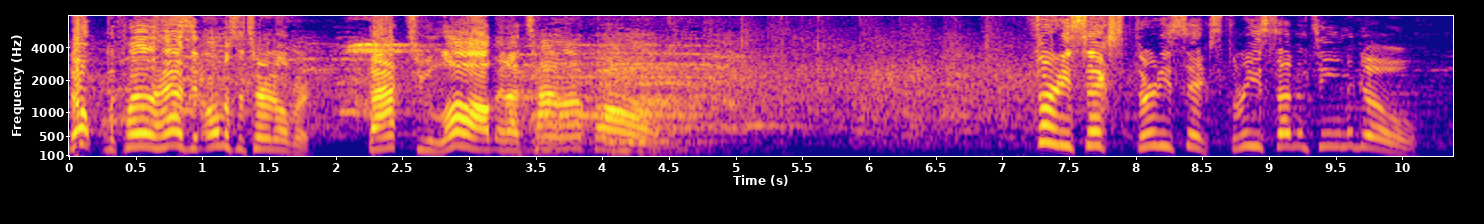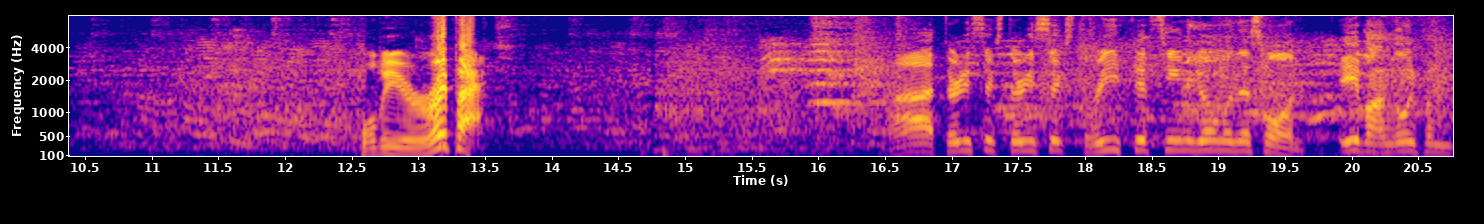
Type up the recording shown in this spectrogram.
Nope, McClellan has it. Almost a turnover. Back to Lobb and a timeout call. 36 36, 317 to go. We'll be right back. Ah, 36 36, 315 to go in this one. Avon going from,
